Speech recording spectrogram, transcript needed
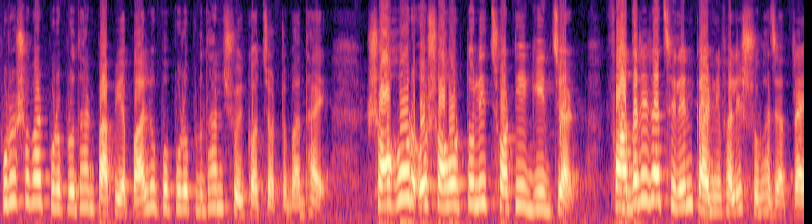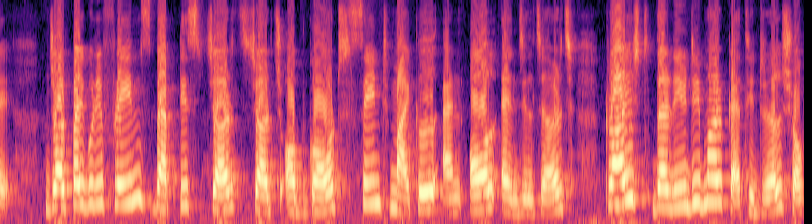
পুরসভার পুরপ্রধান পাপিয়া পাল, উপপুরপ্রধান সৈকত চট্টোপাধ্যায়। শহর ও শহরতলির ছটি গির্জার ফাদারেরা ছিলেন কার্নিভালের শোভাযাত্রায়। Jalpaiguri friends baptist church church of God Saint Michael and all angel church Christ the redeemer cathedral সহ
